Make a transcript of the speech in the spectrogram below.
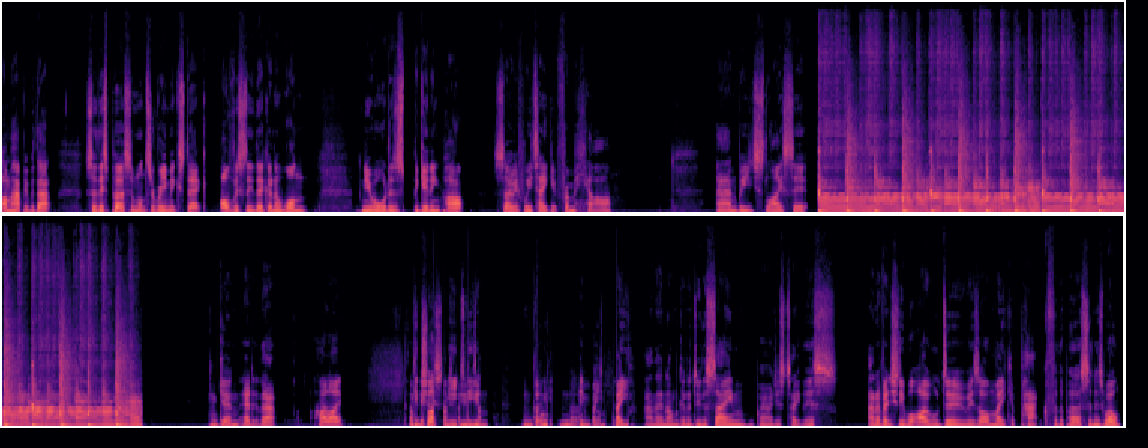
I'm happy with that. So this person wants a remix deck. Obviously, they're going to want New Order's beginning part. So if we take it from here and we slice it again, edit that, highlight, and then I'm going to do the same where I just take this and eventually what I will do is I'll make a pack for the person as well.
